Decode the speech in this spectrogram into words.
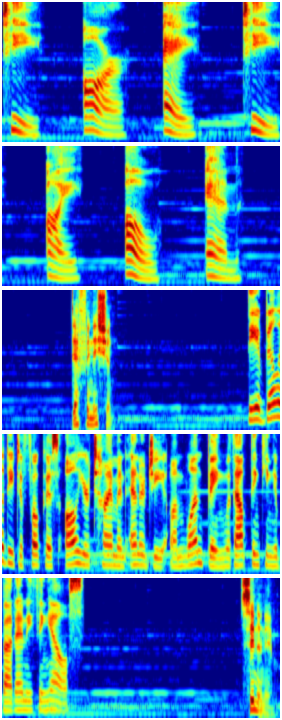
T R A T I O N Definition The ability to focus all your time and energy on one thing without thinking about anything else. Synonym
